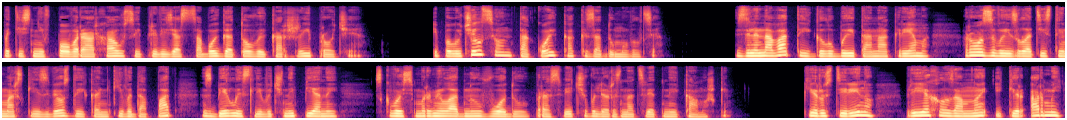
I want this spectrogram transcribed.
потеснив повара Архауса и привезя с собой готовые коржи и прочее. И получился он такой, как и задумывался. Зеленовато-голубые тона крема, розовые и золотистые морские звезды и коньки, водопад с белой сливочной пеной, сквозь мармеладную воду просвечивали разноцветные камушки. Кирус Терину приехал за мной и Кирармой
